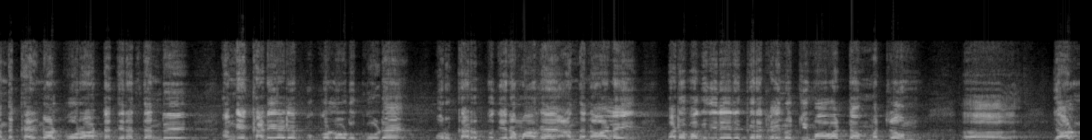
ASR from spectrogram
அந்த கரிநாள் போராட்ட தினத்தன்று அங்கே கடையடைப்புகளோடு கூட ஒரு கருப்பு தினமாக அந்த நாளை வடபகுதியில் இருக்கிற கிளிநொச்சி மாவட்டம் மற்றும் யாழ்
